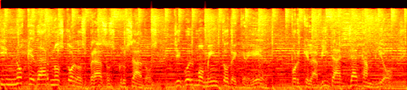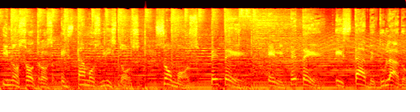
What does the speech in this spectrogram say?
y no quedarnos con los brazos cruzados. Llegó el momento de creer, porque la vida ya cambió y nosotros estamos listos. Somos PT. El PT está de tu lado.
